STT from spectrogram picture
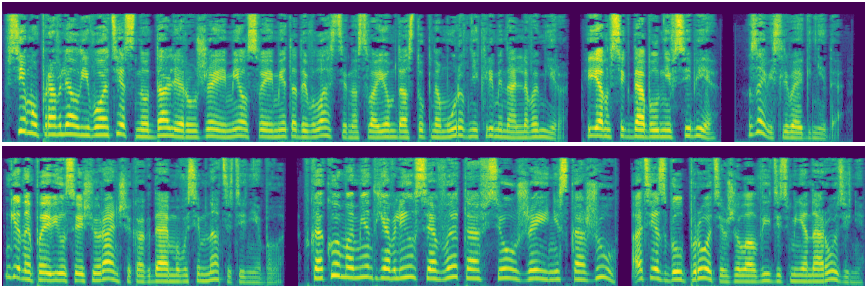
Всем управлял его отец, но Далер уже имел свои методы власти на своем доступном уровне криминального мира. Ян всегда был не в себе, завистливая гнида. Гена появился еще раньше, когда ему 18 не было. В какой момент я влился в это, все уже и не скажу. Отец был против, желал видеть меня на родине.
